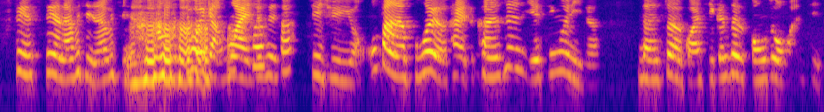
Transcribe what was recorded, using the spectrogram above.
stand stand，来不及来不及，就会赶快就是 继续用。我反而不会有太，可能是也是因为你的人设的关系跟这个工作环境，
